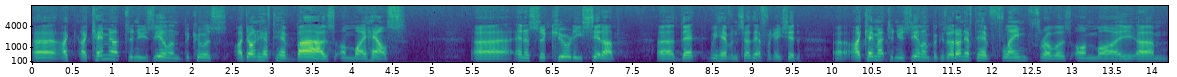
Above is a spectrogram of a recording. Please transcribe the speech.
uh, I, I, came out to New Zealand because I don't have to have bars on my house uh, and a security setup uh, that we have in South Africa. He said, uh, I came out to New Zealand because I don't have to have flamethrowers on my um,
